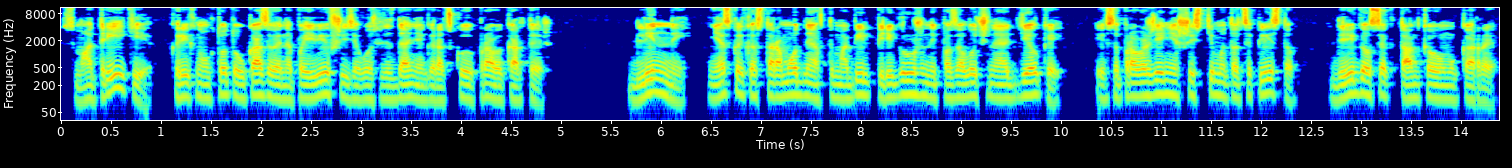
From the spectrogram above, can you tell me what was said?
смотрите!» — крикнул кто-то, указывая на появившийся возле здания городской управы кортеж. Длинный, Несколько старомодный автомобиль, перегруженный позолоченной отделкой и в сопровождении шести мотоциклистов, двигался к танковому каре.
